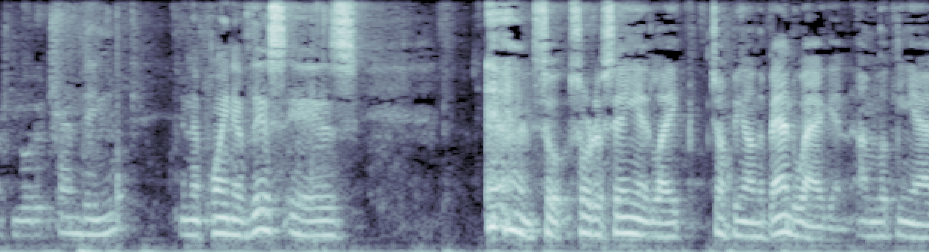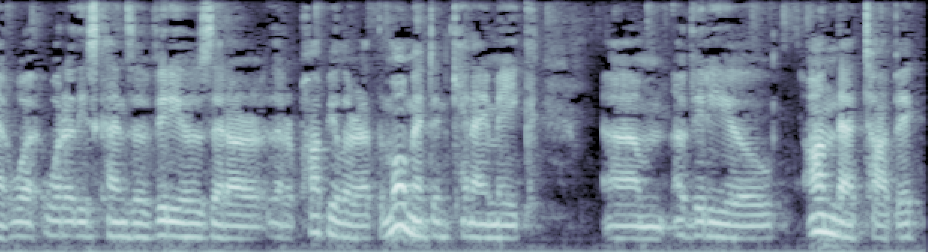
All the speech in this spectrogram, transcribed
I can go to trending. And the point of this is, so sort of saying it like jumping on the bandwagon. I'm looking at what what are these kinds of videos that are that are popular at the moment, and can I make um, a video on that topic,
